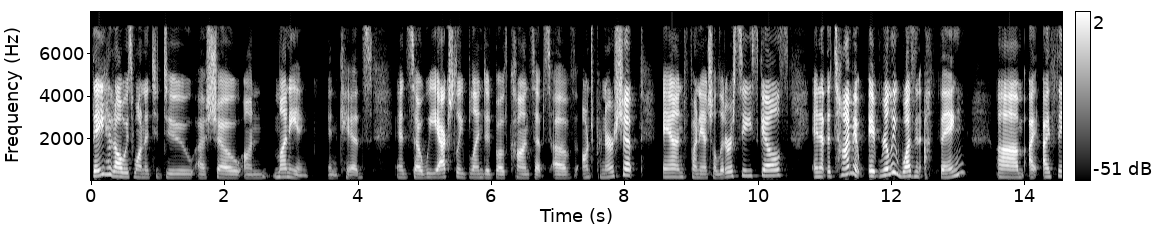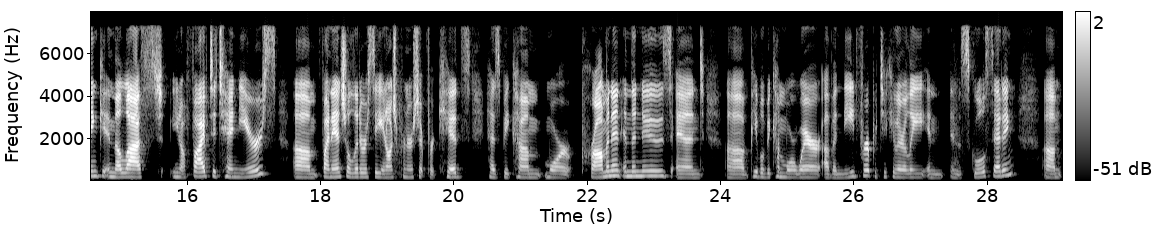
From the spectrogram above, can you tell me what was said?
they had always wanted to do a show on money and, kids. And so we actually blended both concepts of entrepreneurship and financial literacy skills. And at the time, it, it really wasn't a thing. Um, I, I, think in the last, you know, five to ten years, um, financial literacy and entrepreneurship for kids has become more prominent in the news, and uh, people become more aware of a need for it, particularly in in the school setting. Um,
